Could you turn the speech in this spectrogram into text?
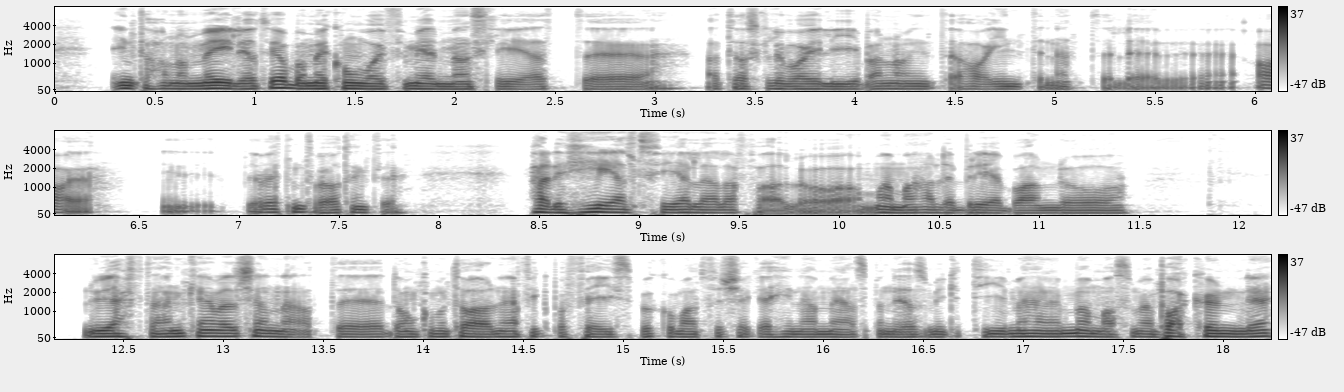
inte ha någon möjlighet att jobba med konvoj för medmänsklighet. Att jag skulle vara i Libanon och inte ha internet eller ja, jag vet inte vad jag tänkte. Jag hade helt fel i alla fall och mamma hade bredband och nu i efterhand kan jag väl känna att eh, de kommentarerna jag fick på Facebook om att försöka hinna med att spendera så mycket tid med henne mamma som jag bara kunde.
